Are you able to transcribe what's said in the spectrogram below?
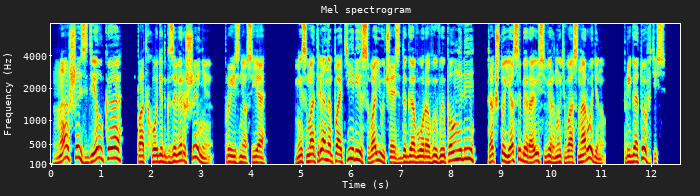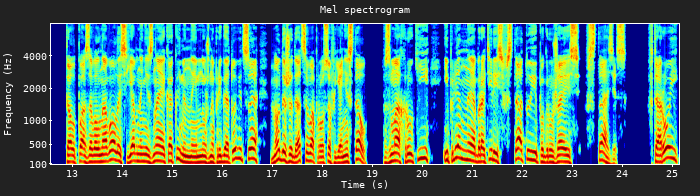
«Наша сделка подходит к завершению», – произнес я. «Несмотря на потери, свою часть договора вы выполнили, так что я собираюсь вернуть вас на родину. Приготовьтесь». Толпа заволновалась, явно не зная, как именно им нужно приготовиться, но дожидаться вопросов я не стал. Взмах руки, и пленные обратились в статуи, погружаясь в стазис. Второй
